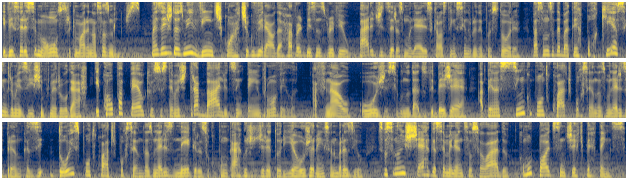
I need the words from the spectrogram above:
e vencer esse monstro que mora em nossas mentes. Mas desde 2020, com o artigo viral da Harvard Business Review Pare de dizer às mulheres que elas têm síndrome da impostora, passamos a debater por que a síndrome existe em primeiro lugar e qual o papel que o sistema de trabalho desempenha em promovê-la. Afinal, hoje, segundo dados do IBGE, apenas 5,4% das mulheres brancas e 2,4% das mulheres negras ocupam cargos de diretoria ou gerência no Brasil. Se você não enxerga semelhantes ao seu lado, como pode sentir que pertence?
